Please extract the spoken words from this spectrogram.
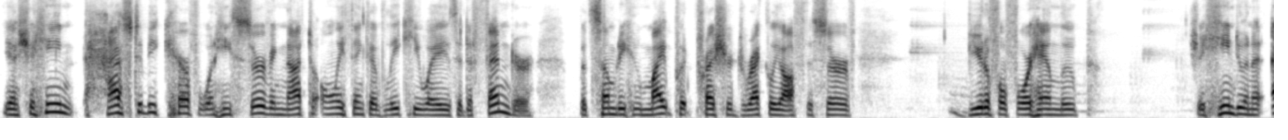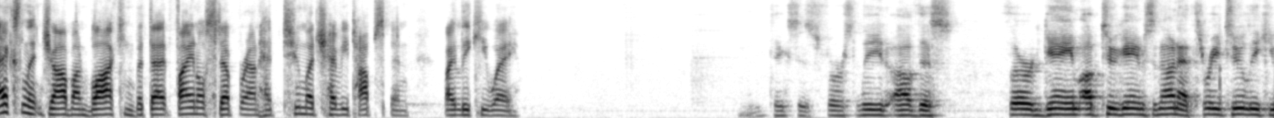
Yeah, Shahin has to be careful when he's serving not to only think of Li Kewei as a defender, but somebody who might put pressure directly off the serve. Beautiful forehand loop. Shahin doing an excellent job on blocking, but that final step around had too much heavy topspin by Li Kewei. He takes his first lead of this third game, up two games to none at 3 2 Lee Ki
